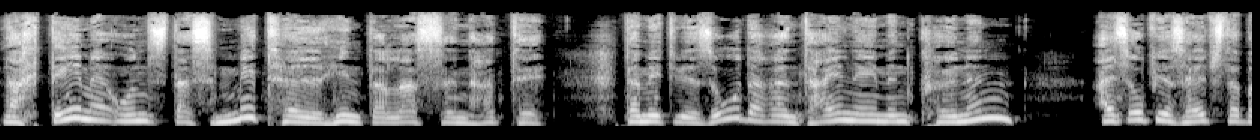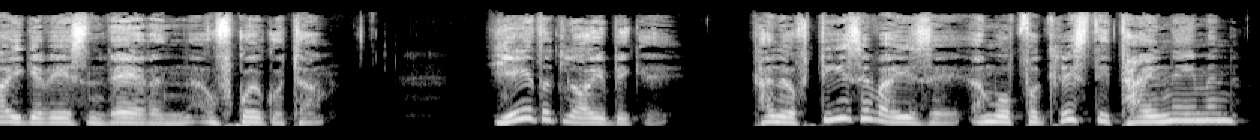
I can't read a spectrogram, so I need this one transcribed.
nachdem er uns das Mittel hinterlassen hatte, damit wir so daran teilnehmen können, als ob wir selbst dabei gewesen wären auf Golgotha. Jeder Gläubige kann auf diese Weise am Opfer Christi teilnehmen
